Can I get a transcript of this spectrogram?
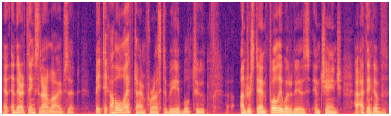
And, and there are things in our lives that may take a whole lifetime for us to be able to understand fully what it is and change. I, think of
